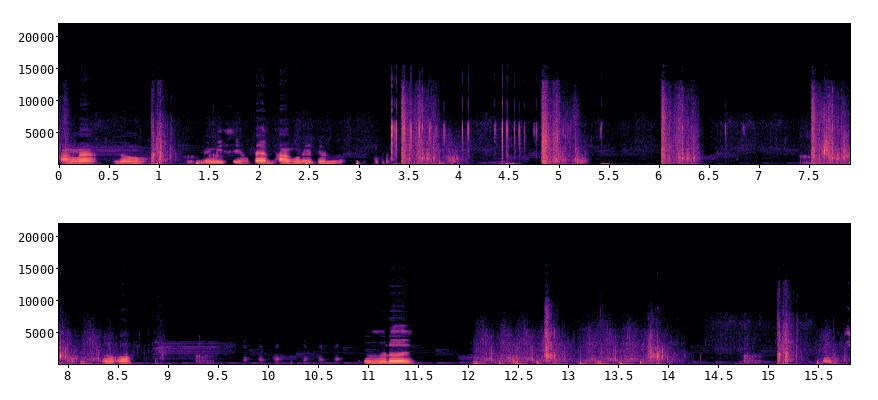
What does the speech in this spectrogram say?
พังละโดไม่มีเสียงแตกพังเลยเดี๋ยวนี้เอาเอาเออเลยโอเค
